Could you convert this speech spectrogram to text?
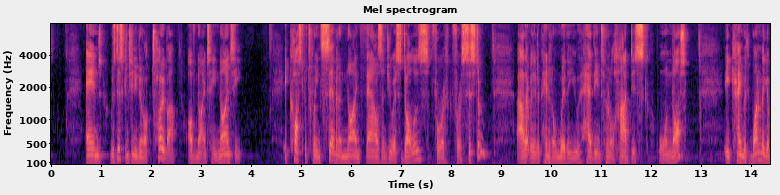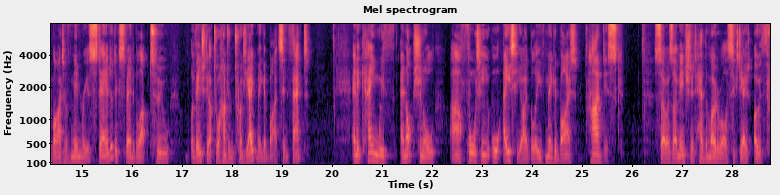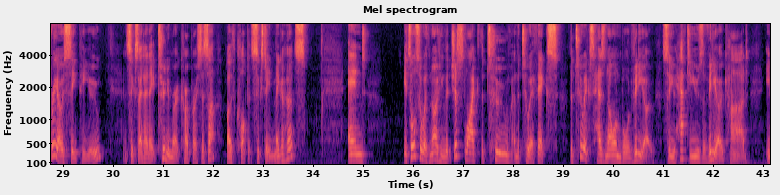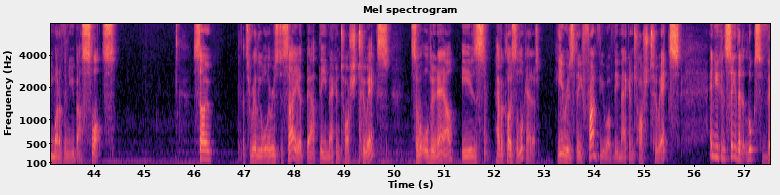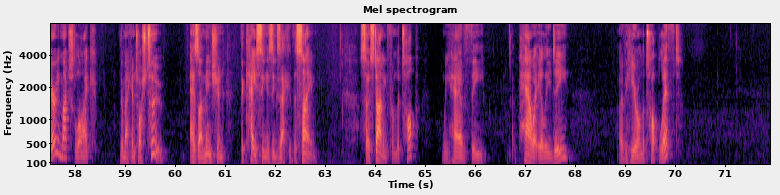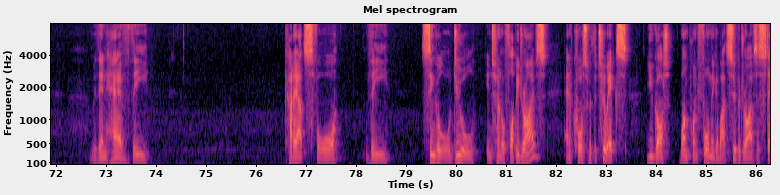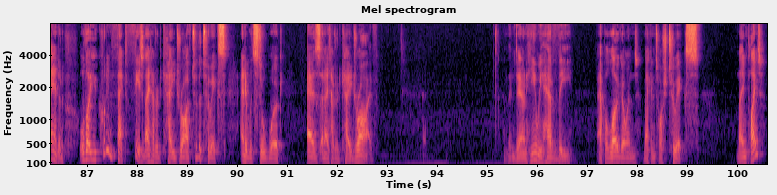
and was discontinued in October of 1990. It cost between seven and nine thousand US dollars for a, for a system. Uh, that really depended on whether you had the internal hard disk or not. It came with one megabyte of memory as standard, expandable up to eventually up to 128 megabytes, in fact. And it came with an optional uh, 40 or 80, I believe, megabyte hard disk. So as I mentioned, it had the Motorola 68030 CPU and 68882 numeric coprocessor, both clocked at 16 megahertz. And it's also worth noting that just like the 2 and the 2FX, the 2X has no onboard video, so you have to use a video card in one of the NuBus slots. So that's really all there is to say about the Macintosh 2X. So what we'll do now is have a closer look at it. Here is the front view of the Macintosh 2X, And you can see that it looks very much like the Macintosh 2. As I mentioned, the casing is exactly the same. So starting from the top, we have the power LED over here on the top left. We then have the cutouts for the single or dual internal floppy drives. And of course, with the 2X, you got 1.4 megabyte SuperDrives as standard, although you could in fact fit an 800K drive to the 2X and it would still work as an 800K drive. And then down here we have the Apple logo and Macintosh 2X nameplate.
